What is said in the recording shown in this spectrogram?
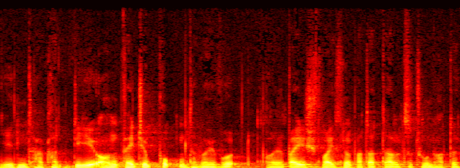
Jeden Tag hatte die irgendwelche Puppen dabei, wo- weil, ich weiß nicht, was das damit zu tun hatte.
